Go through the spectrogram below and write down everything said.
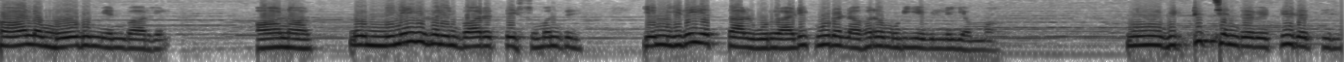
காலம் ஓடும் என்பார்கள். ஆனால் உன் நினைவுகளின் பாரத்தை சுமந்து என் இதயத்தால் ஒரு அடி கூட நகர முடியவில்லை அம்மா. நீ விட்டுச் சென்ற வெற்றிடத்தில்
